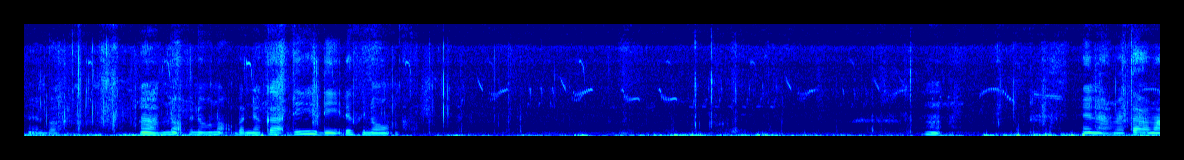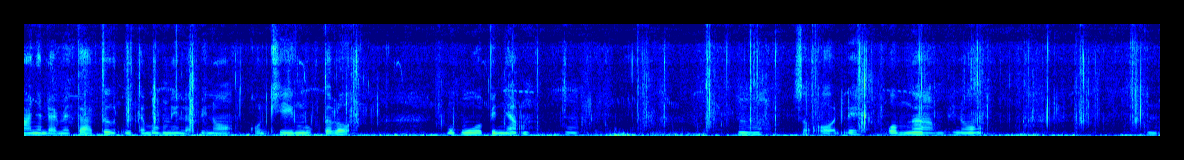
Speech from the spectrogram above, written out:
เห็นบ่งามเนาะพี่น้องเนาะบรรยากาศดีดีเด้อพี่น้อง นี่นะแม่ตามายันไดแม่ตาตื่นอยู่แต่มองนี่แหละพี่น้องคนขีงลุกตลอดบ่ฮู้ว่าเป็นหยังอืมอืมสะอดเด้ความงามพี่น้องอืม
